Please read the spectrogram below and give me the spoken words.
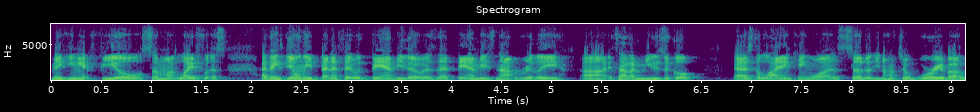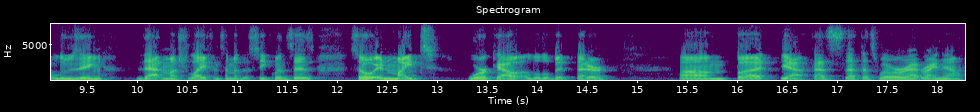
making it feel somewhat lifeless. I think the only benefit with Bambi though is that Bambi's not really uh, it's not a musical as The Lion King was, so that you don't have to worry about losing that much life in some of the sequences. So it might work out a little bit better. Um, but yeah, that's that that's where we're at right now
